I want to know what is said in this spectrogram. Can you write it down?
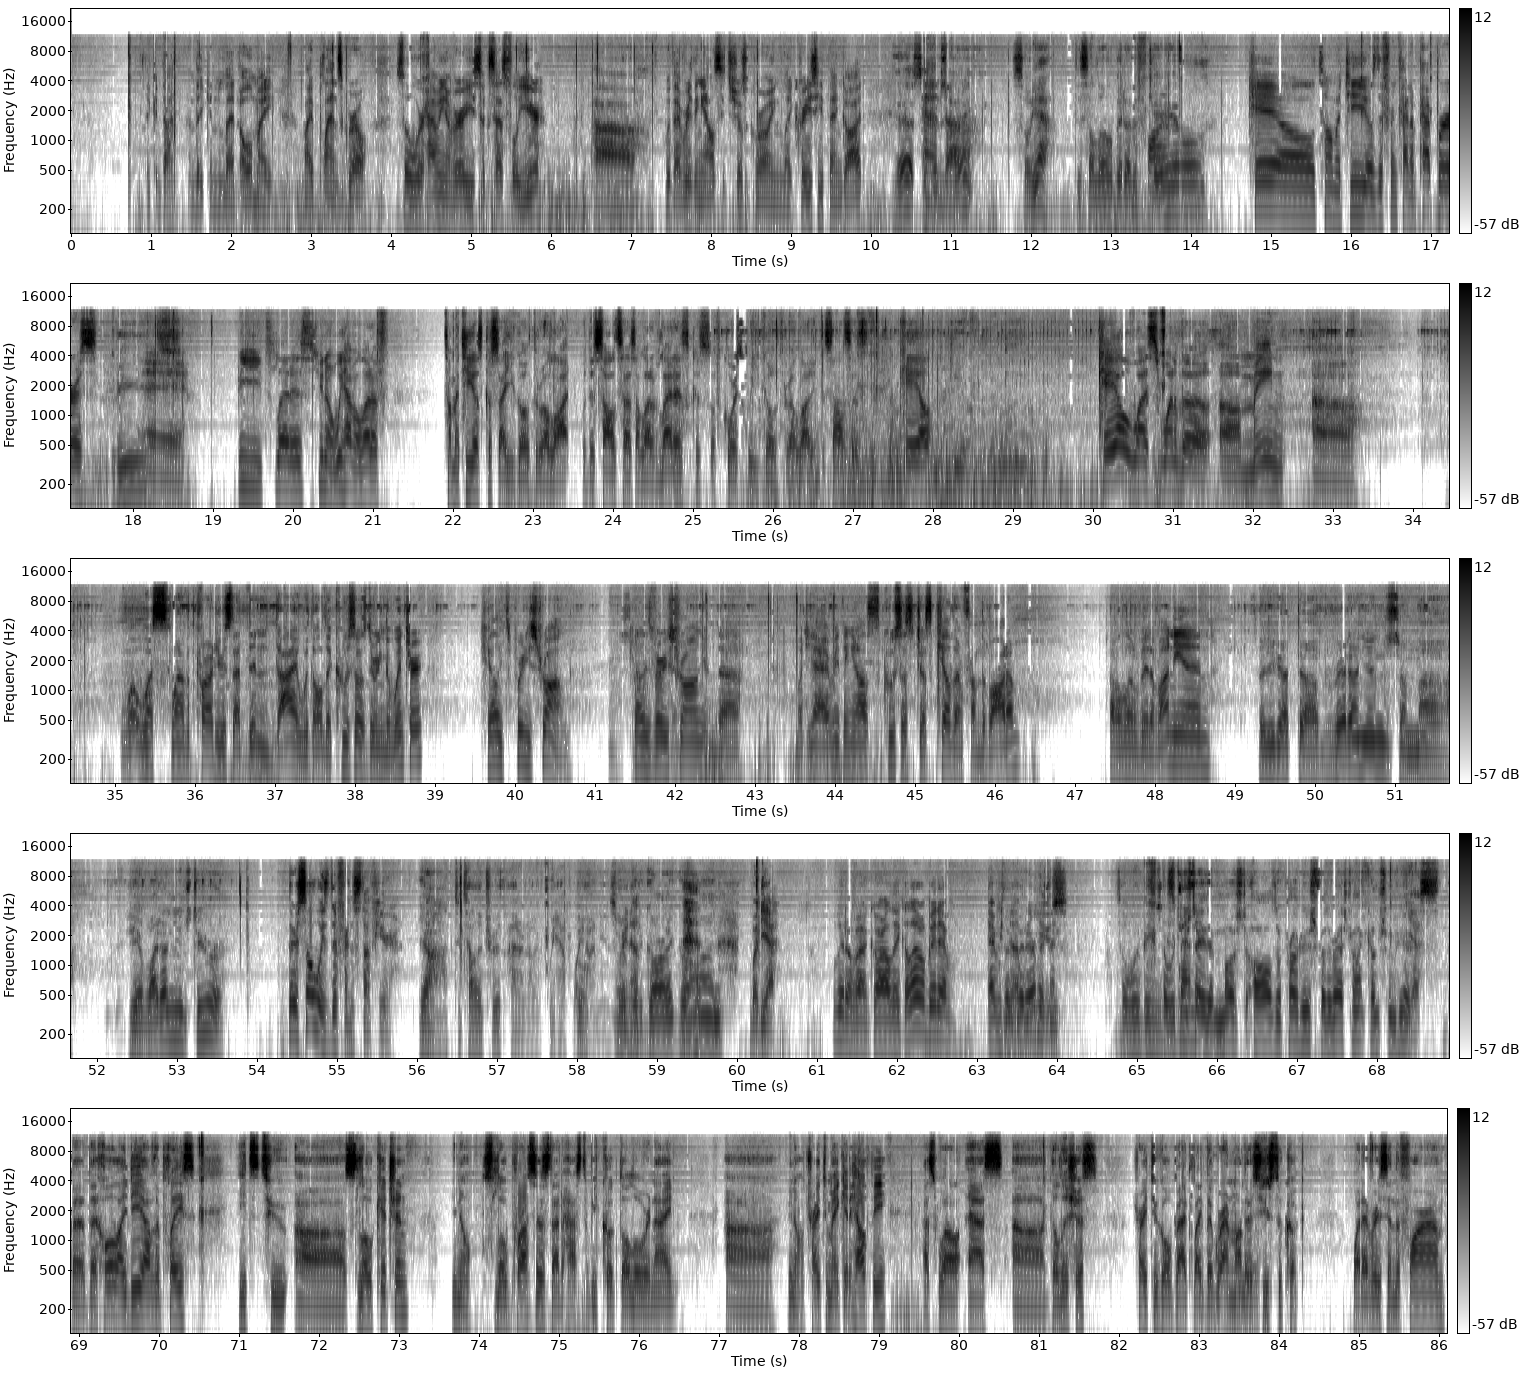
they can die, and they can let all my my plants grow. So we're having a very successful year. Uh, with everything else, it's just growing like crazy. Thank God. Yes, it And looks uh, great. so yeah, this is a little bit of the farm. Kale, Kale, tomatillos, different kind of peppers, beets. uh, beets, lettuce. You know, we have a lot of tomatillos because you go through a lot with the salsas, a lot of lettuce because of course we go through a lot in the salsas. Kale. Kale was one of the uh, main, uh, what was one of the produce that didn't die with all the cusos during the winter. Kale is pretty strong. Kale is very strong and, uh, but yeah, everything else, cusos just kill them from the bottom. Have a little bit of onion. So you got uh, red onions, some, uh, you have white onions too, or? There's always different stuff here. Yeah. Uh, to tell the truth, I don't know if we have white onions a right little now. bit of garlic going on. But yeah, a little bit of uh, garlic, a little bit of everything Little that bit we of everything. use. So we've been. So would you say that most all the produce for the restaurant comes from here? Yes. The the whole idea of the place, it's to uh, slow kitchen, you know, slow process that has to be cooked all overnight. Uh, you know, try to make it healthy as well as uh, delicious. Try to go back like the grandmothers Yes. used to cook. Whatever is in the farm,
